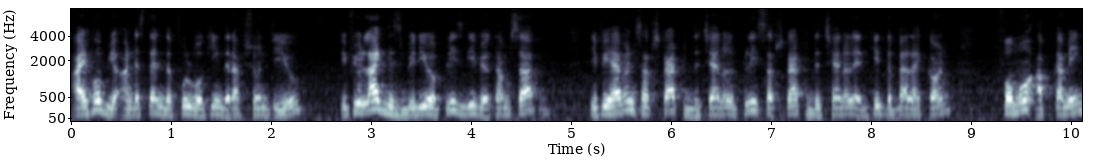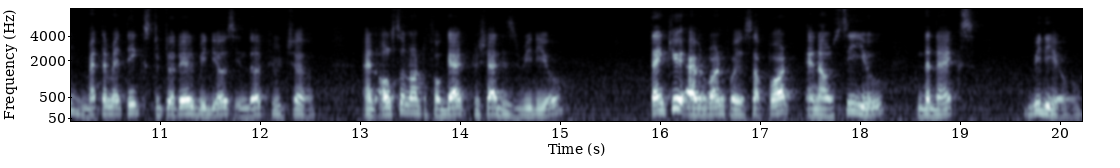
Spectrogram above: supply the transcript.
I hope you understand the full working that i've shown to you. If you like this video please give your thumbs up if you haven't subscribed to the channel, please subscribe to the channel and hit the bell icon for more upcoming mathematics tutorial videos in the future. And also not to forget to share this video. Thank you everyone for your support and I'll see you in the next video.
